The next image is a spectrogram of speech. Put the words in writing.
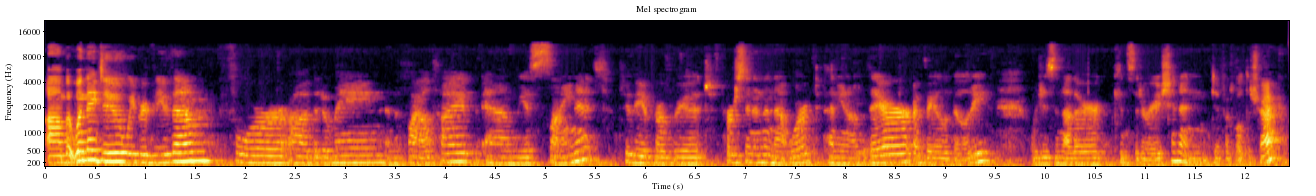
Um, but when they do, we review them for uh, the domain and the file type, and we assign it to the appropriate person in the network, depending on their availability, which is another consideration and difficult to track.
